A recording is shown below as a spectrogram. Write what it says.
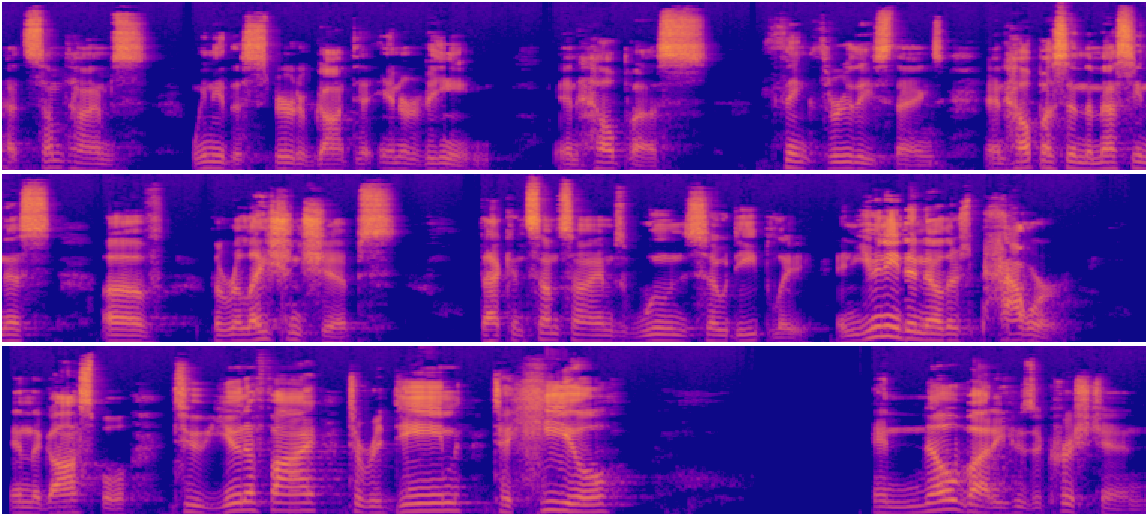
that sometimes we need the Spirit of God to intervene and help us think through these things and help us in the messiness of the relationships that can sometimes wound so deeply. And you need to know there's power in the gospel to unify, to redeem, to heal, and nobody who's a Christian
